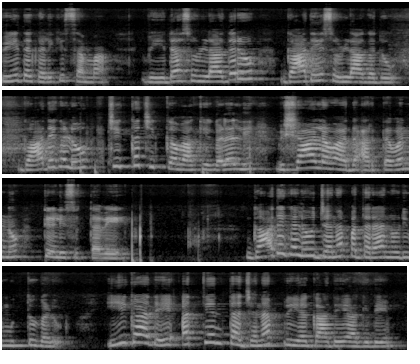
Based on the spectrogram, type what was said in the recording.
ವೇದಗಳಿಗೆ ಸಮ. ವೇದ ಸುಳ್ಳಾದರೂ ಗಾದೆ ಸುಳ್ಳಾಗದು. ಗಾದೆಗಳು ಚಿಕ್ಕ ಚಿಕ್ಕ ವಾಕ್ಯಗಳಲ್ಲಿ ವಿಶಾಲವಾದ ಅರ್ಥವನ್ನು ತಿಳಿಸುತ್ತವೆ. ಗಾದೆಗಳು ಜನಪದರ ನುಡಿಮುತ್ತುಗಳು. ಈ ಗಾದೆ ಅತ್ಯಂತ ಜನಪ್ರಿಯ ಗಾದೆಯಾಗಿದೆ.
